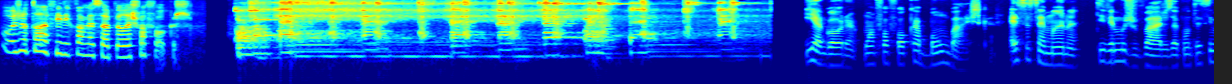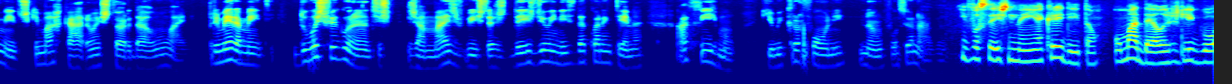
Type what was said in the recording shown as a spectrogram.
Hoje eu tô afim de começar pelas fofocas. E agora, uma fofoca bombástica. Essa semana tivemos vários acontecimentos que marcaram a história da online. Primeiramente, duas figurantes, jamais vistas desde o início da quarentena, afirmam que o microfone não funcionava. E vocês nem acreditam. Uma delas ligou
